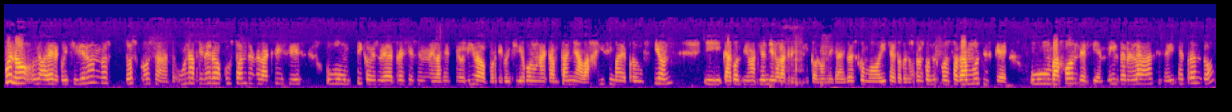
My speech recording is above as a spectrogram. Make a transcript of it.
Bueno, a ver, coincidieron dos, dos cosas. Una, primero, justo antes de la crisis, hubo un pico de subida de precios en el aceite de oliva porque coincidió con una campaña bajísima de producción y a continuación llegó la crisis económica. Entonces, como dices, lo que nosotros constatamos es que hubo un bajón de 100.000 toneladas, que se dice pronto,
